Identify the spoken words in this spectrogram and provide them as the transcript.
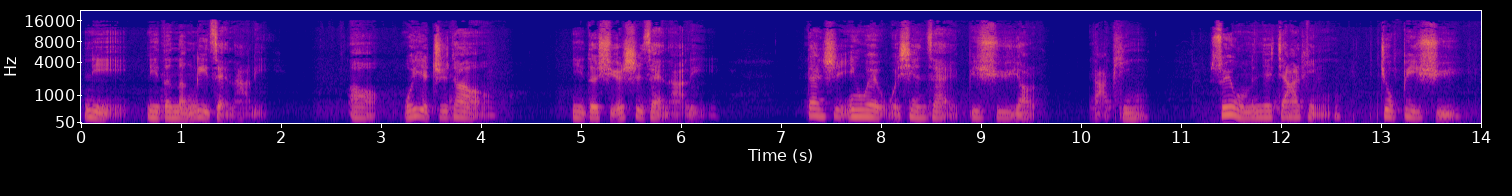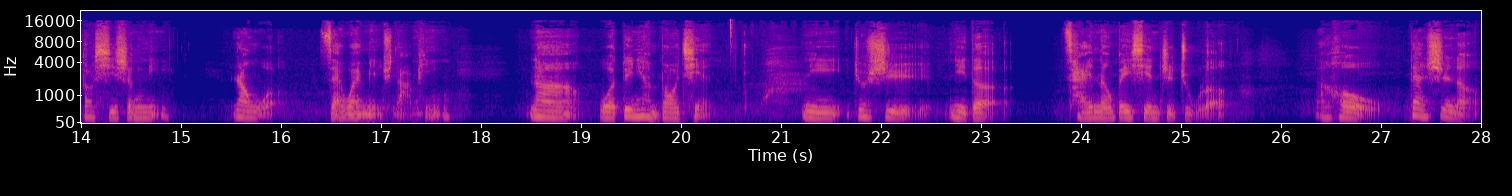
你你的能力在哪里？哦，我也知道你的学识在哪里，但是因为我现在必须要打拼，所以我们的家庭就必须。”要牺牲你，让我在外面去打拼。那我对你很抱歉，你就是你的才能被限制住了。然后，但是呢，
